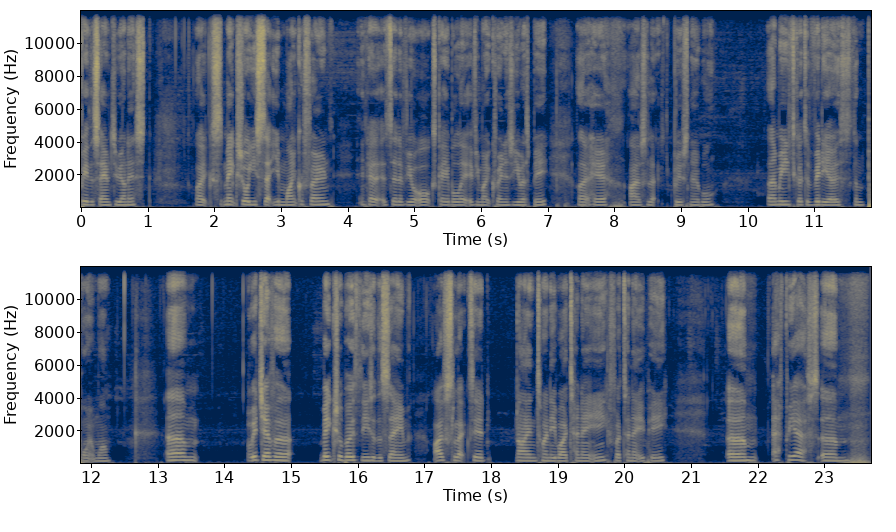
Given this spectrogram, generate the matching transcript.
be the same to be honest. Like make sure you set your microphone instead of your aux cable if your microphone is USB. Like here, I have selected Blue Snowball. And then we need to go to videos, the point one. Um, whichever, make sure both these are the same. I've selected 920 by 1080 for 1080p. Um, FPS. Um,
